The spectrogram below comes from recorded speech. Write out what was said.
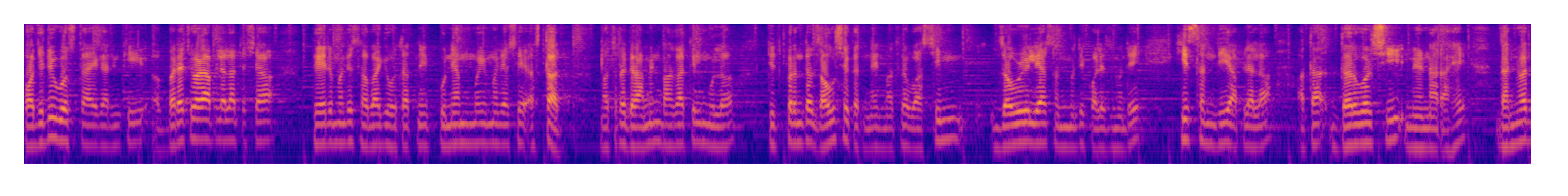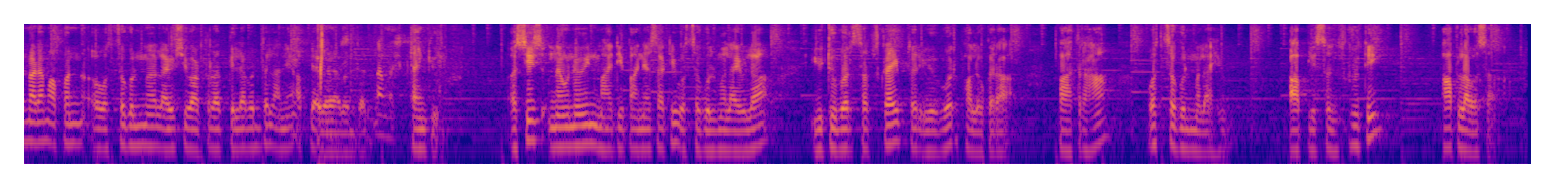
पॉझिटिव्ह गोष्ट आहे कारण की बऱ्याच वेळा आपल्याला तशा फेअरमध्ये सहभागी होतात नाही. पुण्या मुंबईमध्ये असे असतात. मात्र ग्रामीण भागातील मुलं तिथपर्यंत जाऊ शकत नाहीत. मात्र वाशिम जवळील या सन्मती कॉलेजमध्ये ही संधी आपल्याला आता दरवर्षी मिळणार आहे. धन्यवाद मॅडम आपण वत्सगुल्म लाईव्हशी वार्तालाप केल्याबद्दल आणि आपल्या वेळाबद्दल. नमस्कार. थँक्यू अशीच नवनवीन माहिती पाहण्यासाठी वत्सगुल्म लाईव्हला यूट्यूबवर सबस्क्राईब तर यूट्यूबवर फॉलो करा. पाहत रहा. वत्सगुल्मलाही. आपली संस्कृती आपला वसा.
